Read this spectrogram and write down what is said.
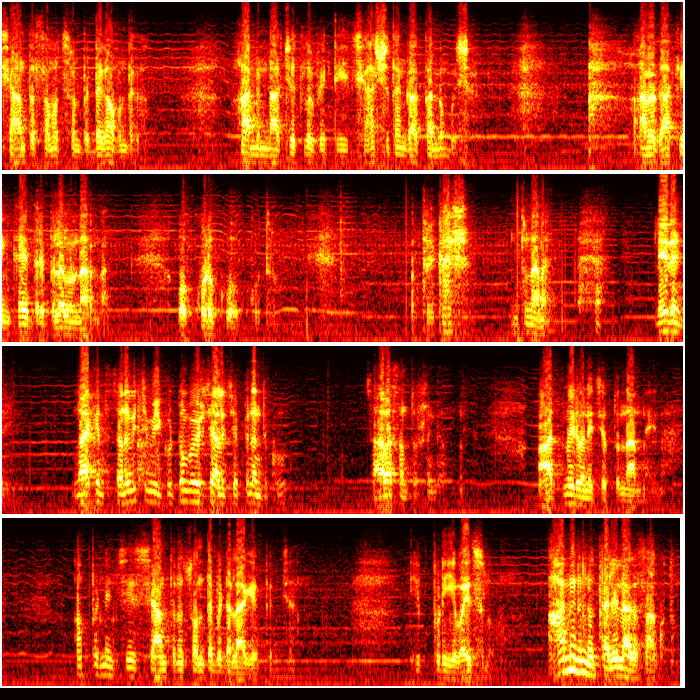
శాంత సంవత్సరం బిడ్డగా ఉండగా ఆమె నా చేతిలో పెట్టి శాశ్వతంగా కన్ను మూశాడు ఆమె దాకా ఇంకా ఇద్దరు పిల్లలు ఉన్నారు నాకు ఒక కొడుకు ఒక కూతురు. ప్రకాష్ ఉంటున్నానా? లేదండి. నాకింత చనువిచ్చి మీ కుటుంబ విషయాలు చెప్పినందుకు చాలా సంతోషంగా ఉంది. ఆత్మీయుడు అని చెప్తున్నాను నాయన. అప్పటి నుంచి శాంతను సొంత బిడ్డలాగే పెంచాను. ఇప్పుడు ఈ వయసులో ఆమె నన్ను తల్లిలాగా సాగుతుంది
